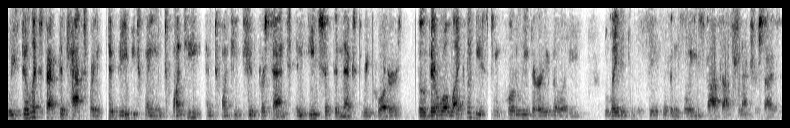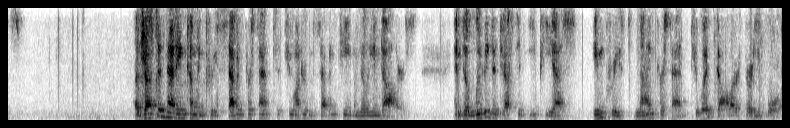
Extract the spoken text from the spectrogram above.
we still expect the tax rate to be between 20 and 22% in each of the next three quarters, though there will likely be some quarterly variability related to the pace of employee stock option exercises. Adjusted net income increased 7% to $217 million, and diluted adjusted EPS increased 9% to $1.34 for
